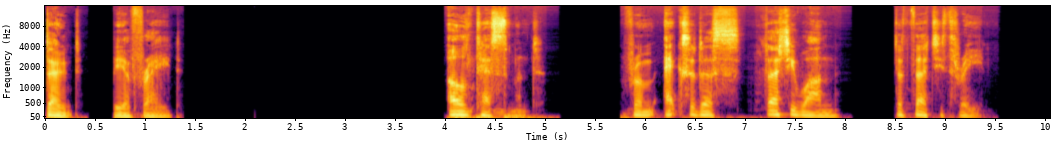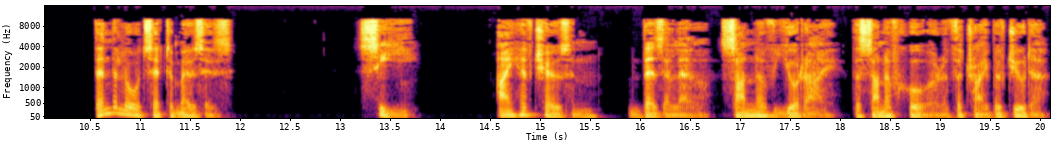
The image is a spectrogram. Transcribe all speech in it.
Don't be afraid. Old Testament from Exodus 31 to 33. Then the Lord said to Moses, See, I have chosen Bezalel, son of Uri, the son of Hur of the tribe of Judah.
